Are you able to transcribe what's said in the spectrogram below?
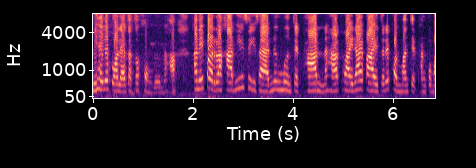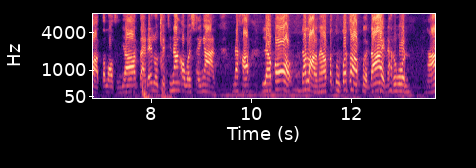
มีให้เรียบร้อยแล้วจากเจ้าของเดิมนะคะ คันนี้เปิดราคาที่ 417,000นะคะ ใครได้ไปจะได้ผ่อนมัน 7,000 กว่าบาทตลอดสัญญา แต่ได้รถเจ็ดที่นั่งเอาไว้ใช้งานนะคะ แล้วก็ด้านหลังนะคะประตูก็จะเปิดได้นะคะทุกคนนะ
